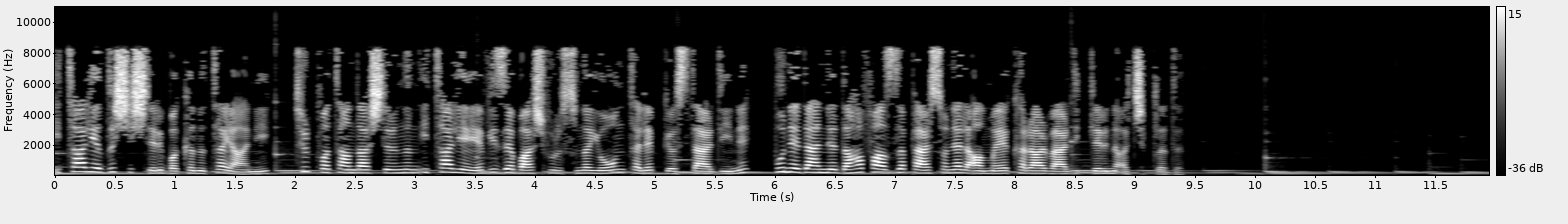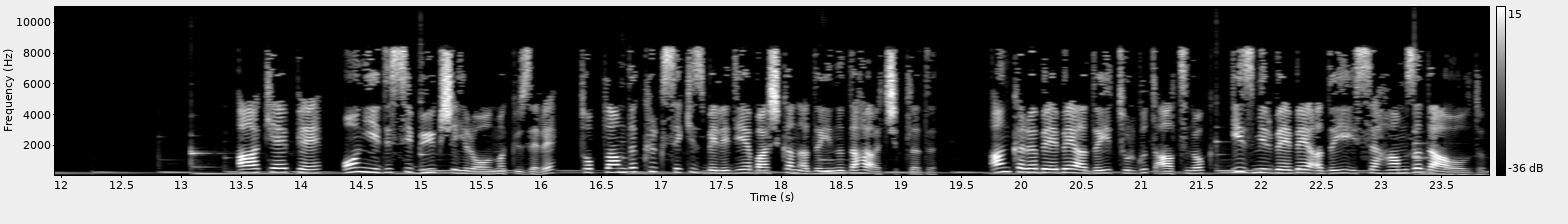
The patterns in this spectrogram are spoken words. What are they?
İtalya Dışişleri Bakanı Tajani, Türk vatandaşlarının İtalya'ya vize başvurusuna yoğun talep gösterdiğini, bu nedenle daha fazla personel almaya karar verdiklerini açıkladı. AKP, 17'si büyükşehir olmak üzere, toplamda 48 belediye başkan adayını daha açıkladı. Ankara BB adayı Turgut Altınok, İzmir BB adayı ise Hamza Dağ oldu.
